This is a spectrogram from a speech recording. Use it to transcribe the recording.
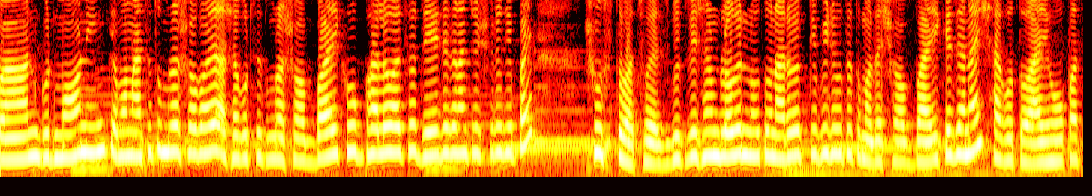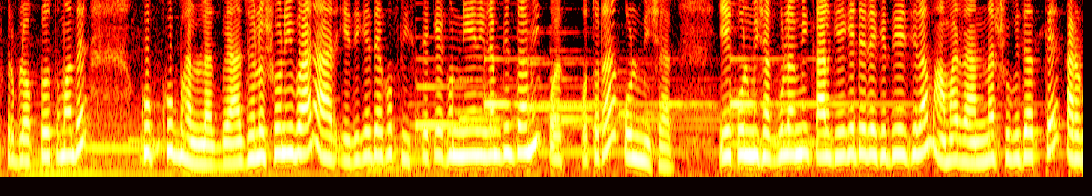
এভরিওয়ান গুড মর্নিং কেমন আছো তোমরা সবাই? আশা করছি তোমরা সবাই খুব ভালো আছো। যে যেখানে আছো সুরকি পাই, সুস্থ আছো। এসবি ক্রিয়েশন ব্লগের নতুন আরও একটি ভিডিওতে তোমাদের সবাইকে জানাই স্বাগত। আই হোপ আজকের ব্লগটাও তোমাদের খুব খুব ভালো লাগবে। আজ হলো শনিবার, আর এদিকে দেখো ফ্রিজ থেকে এখন নিয়ে নিলাম কিন্তু আমি কতটা কলমি শাক। এই কলমি শাকগুলো আমি কালকে কেটে রেখে দিয়েছিলাম আমার রান্নার সুবিধার্থে, কারণ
